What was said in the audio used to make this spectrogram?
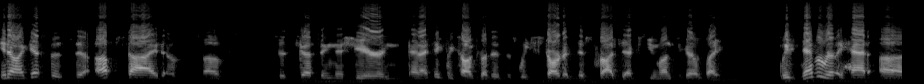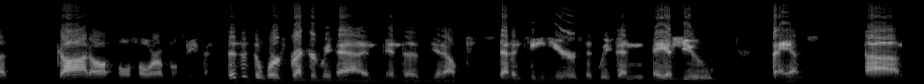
you know, I guess the, the upside of, of discussing this year, and, and I think we talked about this as we started this project a few months ago, is like we've never really had a god awful, horrible season. This is the worst record we've had in, in the you know 17 years that we've been ASU fans. Um,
